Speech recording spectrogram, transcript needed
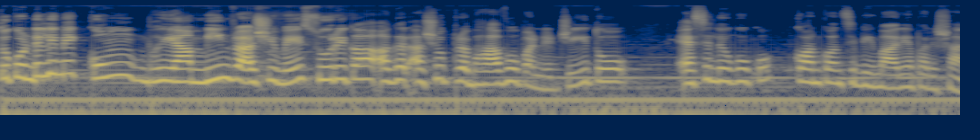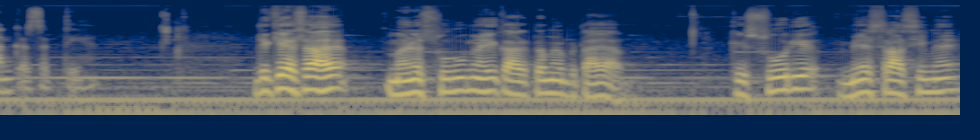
तो कुंडली में कुंभ या मीन राशि में सूर्य का अगर अशुभ प्रभाव हो पंडित जी तो ऐसे लोगों को कौन कौन सी बीमारियाँ परेशान कर सकती हैं? देखिए ऐसा है मैंने शुरू में ही कार्यक्रम में बताया कि सूर्य मेष राशि में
